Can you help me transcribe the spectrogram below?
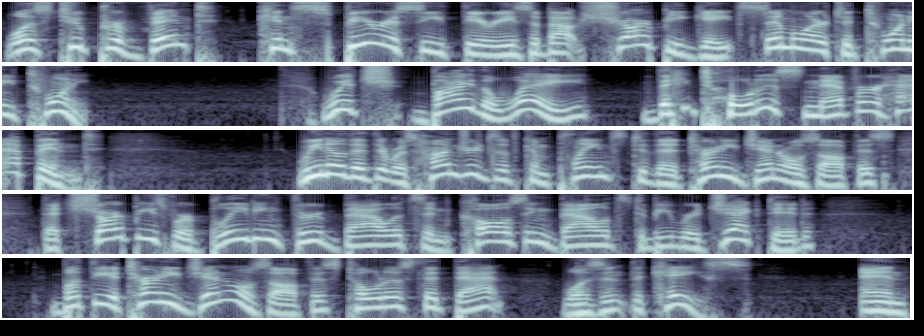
was to prevent conspiracy theories about Sharpie Gate similar to 2020. Which, by the way, they told us never happened. We know that there was hundreds of complaints to the Attorney General's office that Sharpies were bleeding through ballots and causing ballots to be rejected, but the Attorney General's office told us that that wasn't the case. And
